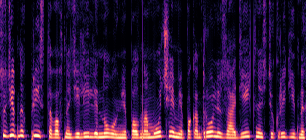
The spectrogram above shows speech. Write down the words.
Судебных приставов наделили новыми полномочиями по контролю за деятельностью кредитных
